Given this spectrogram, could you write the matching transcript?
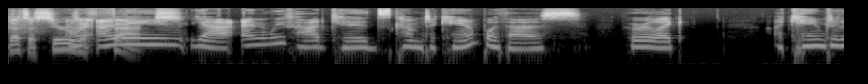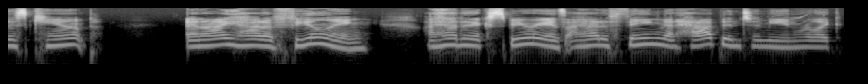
that's a series I, of I mean, yeah. And we've had kids come to camp with us who are like, I came to this camp and I had a feeling, I had an experience, I had a thing that happened to me. And we're like,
